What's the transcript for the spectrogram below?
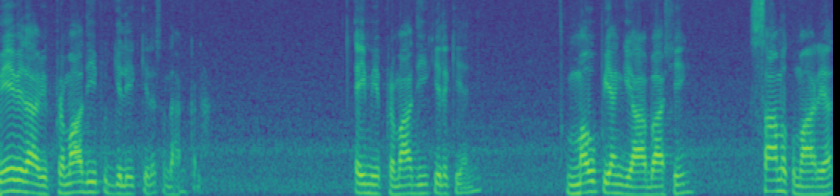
මේ වෙලා ප්‍රමාදී පුද්ගලයෙක් කියල සඳහන් කළා. ඇයි මේ ප්‍රමාදී කියල කියන්නේ. මව්පියන්ගේ ආභාෂයෙන් සාම කුමාරයත්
